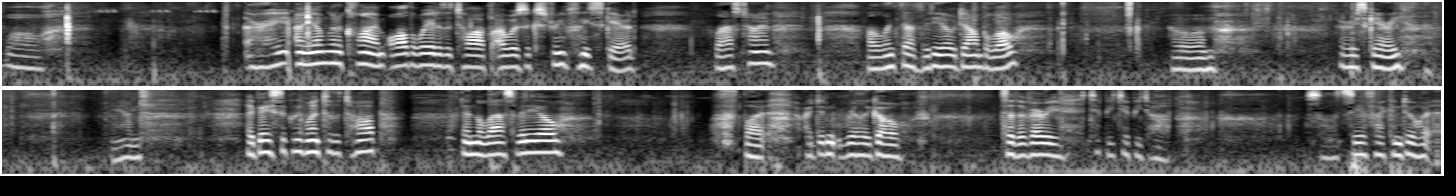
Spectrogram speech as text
Whoa. All right, I am gonna climb all the way to the top. I was extremely scared last time. I'll link that video down below. Um, very scary. And I basically went to the top in the last video, but I didn't really go to the very tippy tippy top. So let's see if I can do it.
